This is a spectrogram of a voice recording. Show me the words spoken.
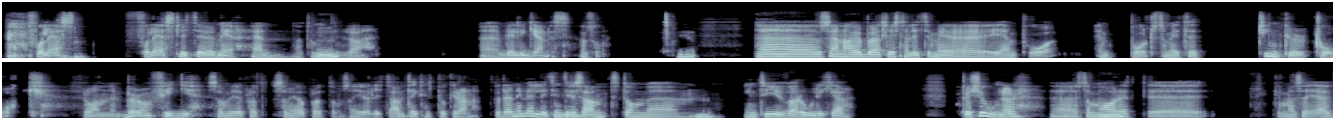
få, läst, få läst lite mer än att de Mm. inte blir, blir liggandes och så. Ja. Och sen har jag börjat lyssna lite mer igen på en podd som heter Tinker Talk från Baron Fig som, vi har pratat, som jag har pratat om som gör lite anteckningsböcker och annat. Och den är väldigt intressant. De eh, intervjuar olika personer eh, som har Mm. ett, eh, kan man säga,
